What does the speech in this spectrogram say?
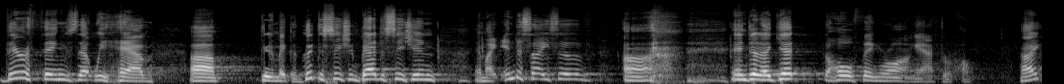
There are things that we have. Uh, did I make a good decision, bad decision? Am I indecisive? Uh, and did I get the whole thing wrong after all? Right?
